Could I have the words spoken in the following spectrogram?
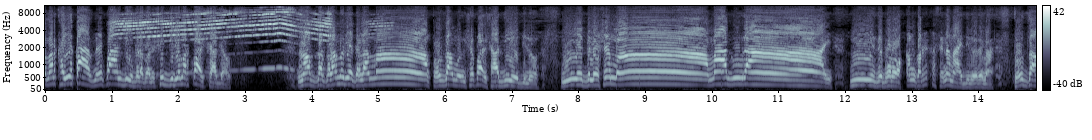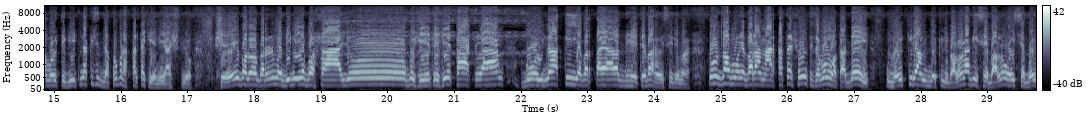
আমার খাইয়ে কাজ নেই, পান দিয়ে বেড়াবালে শিগগিরি আমার পয়সা দাও। নবদা গলা মরিয়ে মা পয়সা দিয়ে দিল। নিয়ে গেল সে মা গুড়াই। নিয়ে যে বড় অকান ঘরের কাছে না মাই দিল রে মা। টিকিট না কিছু যত বড় কিনে নিয়ে আসলো। সেই বড় ঘরের মধ্যে নিয়ে বসাইলো। বসে টেসে থাকলাম এবার আমার কাছে শুনতে যাব মতা দেই। বই কিরাম দেখলি? ভালো লাগিছে, ভালো হয়েছে বই।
